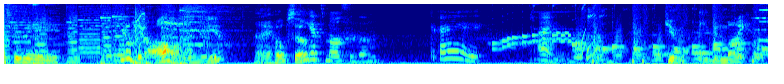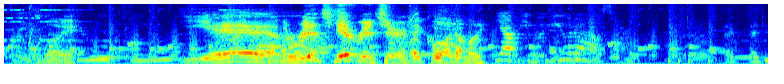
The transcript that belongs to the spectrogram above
All the coins for me. You don't get all of them, do you? I hope so. He so. gets most of them. Great. I'm. Give, give me money. Give me- money. Yeah, the rich get richer. Hey, cool. I got money. Yeah, but you, but you don't have a star. I, I do.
